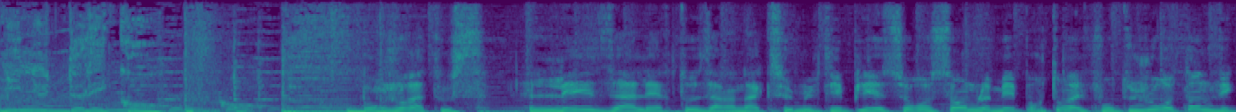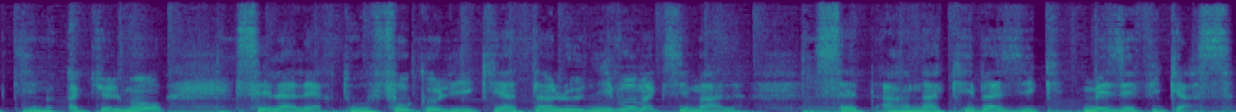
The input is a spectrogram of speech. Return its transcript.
minute de l'écho. Bonjour à tous. Les alertes aux arnaques se multiplient et se ressemblent, mais pourtant elles font toujours autant de victimes. Actuellement, c'est l'alerte au faux colis qui atteint le niveau maximal. Cette arnaque est basique, mais efficace.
